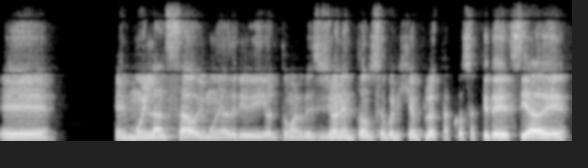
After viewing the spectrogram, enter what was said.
Eh, es muy lanzado y muy atrevido al tomar decisiones. Entonces, por ejemplo, estas cosas que te decía de,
